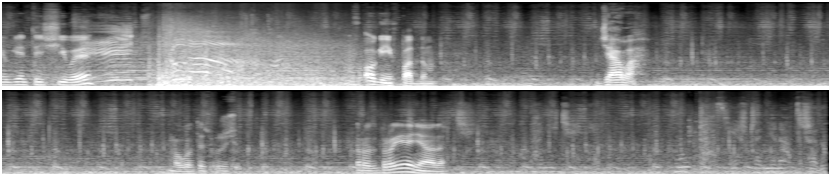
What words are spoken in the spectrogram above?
nieugiętej siły. W ogień wpadną. Działa. Mogłem też użyć rozbrojenia, ale... Panie cieni. Mój czas jeszcze nie nadszedł.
